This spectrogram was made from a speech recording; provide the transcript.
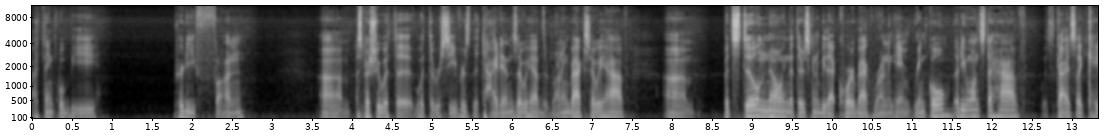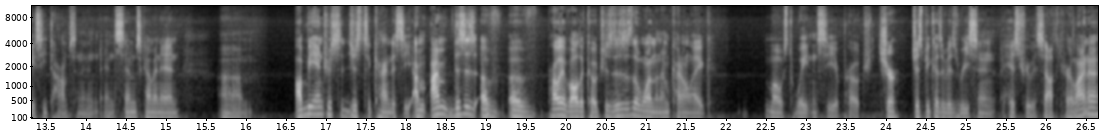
I think, will be pretty fun, um, especially with the with the receivers, the tight ends that we have, the running backs that we have. Um, but still knowing that there's going to be that quarterback run game wrinkle that he wants to have with guys like Casey Thompson and, and Sims coming in. Um, I'll be interested just to kind of see. I'm I'm this is of of probably of all the coaches, this is the one that I'm kind of like most wait and see approach. Sure. Just because of his recent history with South Carolina,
